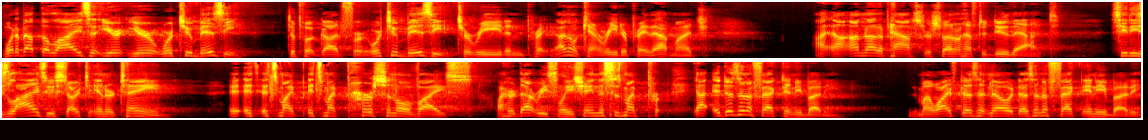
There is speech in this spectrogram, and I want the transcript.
What about the lies that you're, you're, we're too busy? to put God first. We're too busy to read and pray. I don't can't read or pray that much. I, am not a pastor, so I don't have to do that. See, these lies we start to entertain. It, it, it's my, it's my personal vice. I heard that recently. Shane, this is my, per, it doesn't affect anybody. My wife doesn't know. It doesn't affect anybody.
